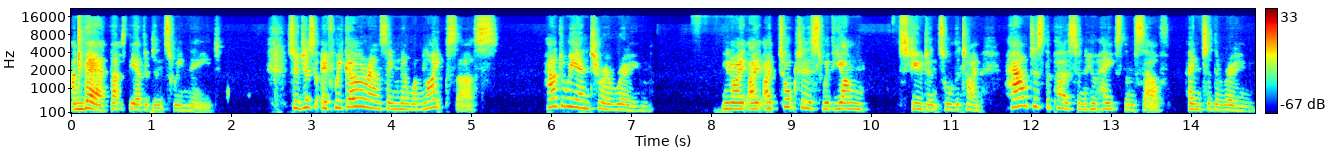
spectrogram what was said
And there that's the evidence we need. So just if we go around saying no one likes us how do we enter a room? You know i i, I talk to this with young students all the time. How does the person who hates themselves enter the room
